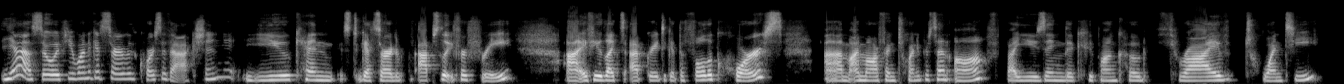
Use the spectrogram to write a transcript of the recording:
Yeah. So if you want to get started with Course of Action, you can get started absolutely for free. Uh, if you'd like to upgrade to get the full course, um, I'm offering 20% off by using the coupon code Thrive20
